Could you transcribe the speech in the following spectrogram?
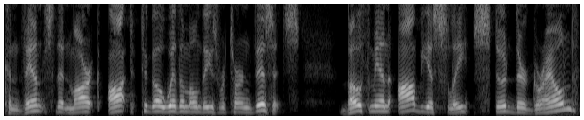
convinced that Mark ought to go with him on these return visits. Both men obviously stood their ground,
